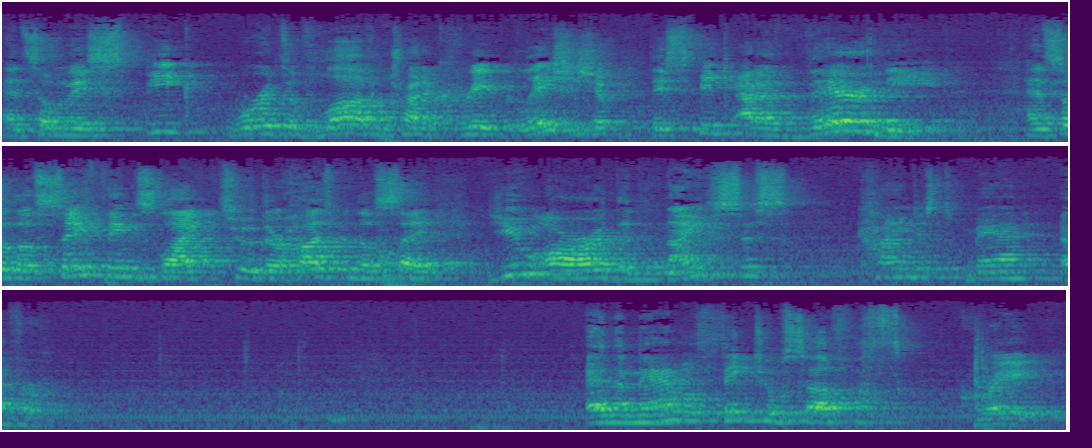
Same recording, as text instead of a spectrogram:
And so when they speak words of love and try to create relationship, they speak out of their need. And so they'll say things like to their husband, they'll say, You are the nicest kindest man ever. And the man will think to himself, that's great.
